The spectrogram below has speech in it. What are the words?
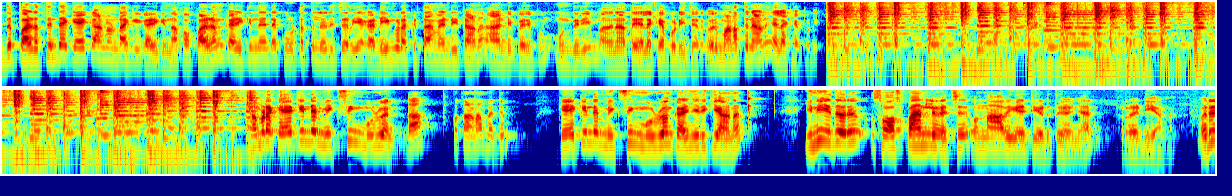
ഇത് പഴത്തിന്റെ കേക്കാണ് ഉണ്ടാക്കി കഴിക്കുന്നത്. അപ്പോൾ പഴം കഴിക്കുന്നതിന്റെ കൂട്ടത്തിൽ ഒരു ചെറിയ കടിയും കൂടെ കിട്ടാൻ വേണ്ടിയിട്ടാണ് ആണ്ടിപ്പരിപ്പും അണ്ടിപ്പരിപ്പും മുന്തിരിയും അതിനകത്ത് ഏലക്കാപ്പൊടിയും ചേർക്കുക. ഒരു മണത്തിനാണ് ഏലക്കാപ്പൊടി. നമ്മുടെ കേക്കിന്റെ മിക്സിംഗ് മുഴുവൻ ഇതാ ഇപ്പോൾ കാണാൻ പറ്റും. കേക്കിന്റെ മിക്സിംഗ് മുഴുവൻ കഴിഞ്ഞിരിക്കുകയാണ്. ഇനി ഇതൊരു സോസ് പാനിൽ വെച്ച് ഒന്ന് ആവി കയറ്റി എടുത്തു കഴിഞ്ഞാൽ റെഡിയാണ് ഒരു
